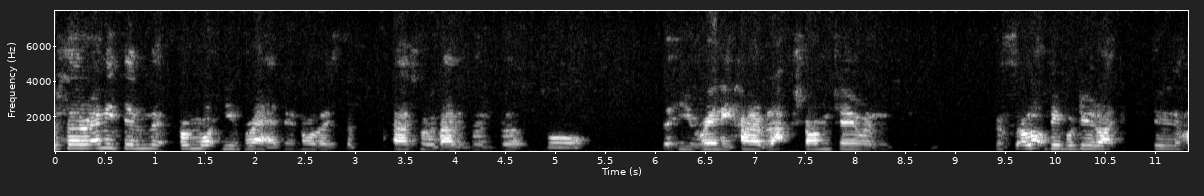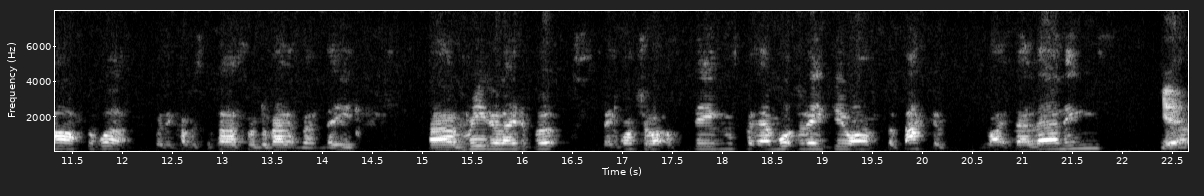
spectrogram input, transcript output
Is there anything that, from what you've read in all those personal development books or that you really kind of latched onto and because a lot of people do like do half the work when it comes to personal development. They um, read a load of books, they watch a lot of things, but then what do they do off the back of like their learnings? Yeah.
